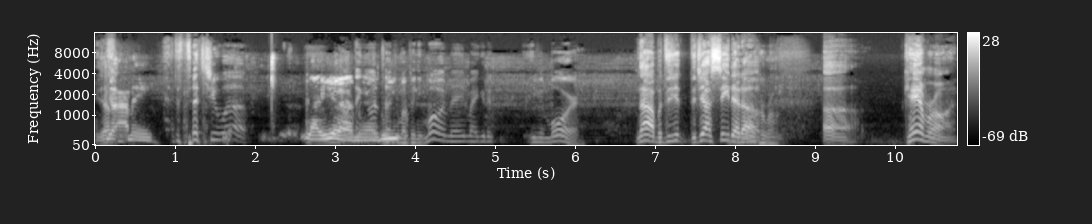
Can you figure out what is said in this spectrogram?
Yep. Yeah, I mean, to touch you up. like I yeah, don't think you man. want to touch him up anymore, man. You might get it even more. Nah, but did you did y'all see that? Uh, uh, Cameron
